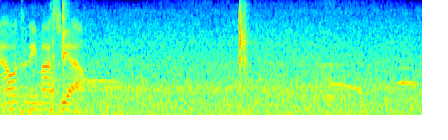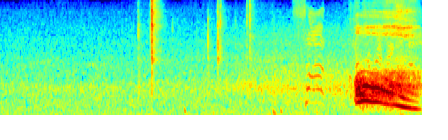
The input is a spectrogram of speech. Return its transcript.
Now Anthony Martial. Son! Oh!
